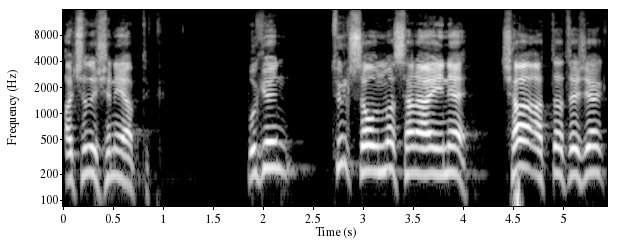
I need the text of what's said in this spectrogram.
açılışını yaptık. Bugün Türk savunma sanayine çağ atlatacak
